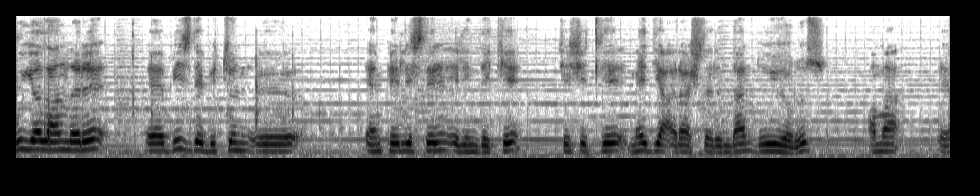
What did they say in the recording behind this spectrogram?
Bu yalanları e, biz de bütün e, emperyalistlerin elindeki çeşitli medya araçlarından duyuyoruz. Ama e,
